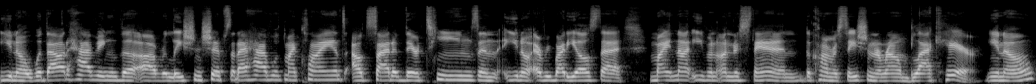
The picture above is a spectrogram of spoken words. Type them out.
you know, without having the uh, relationships that I have with my clients outside of their teams and, you know, everybody else that might not even understand the conversation around black hair, you know,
